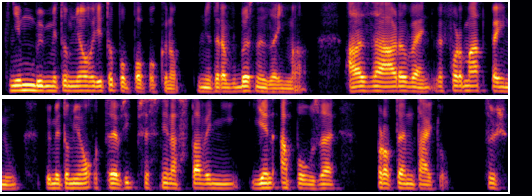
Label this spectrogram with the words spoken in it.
k němu by mi to mělo hodit to pop-up okno, mě teda vůbec nezajímá, ale zároveň ve formát painu by mi to mělo otevřít přesně nastavení jen a pouze pro ten title, což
